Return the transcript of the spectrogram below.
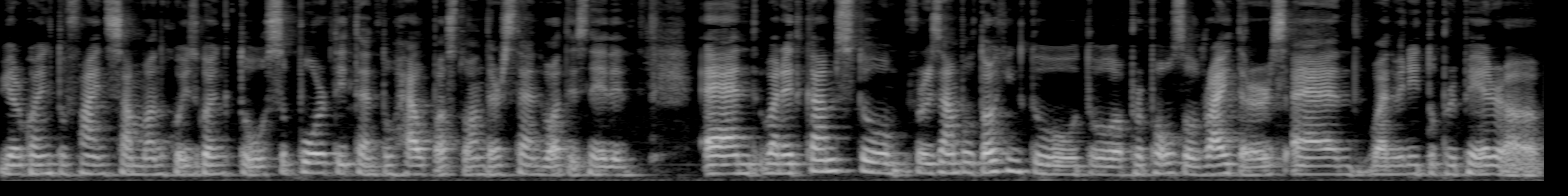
we are going to find someone who is going to support it and to help us to understand what is needed. And when it comes to for example talking to to proposal writers and when we need to prepare a,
